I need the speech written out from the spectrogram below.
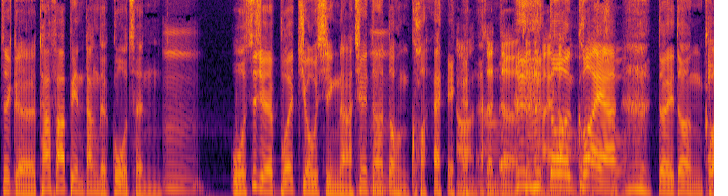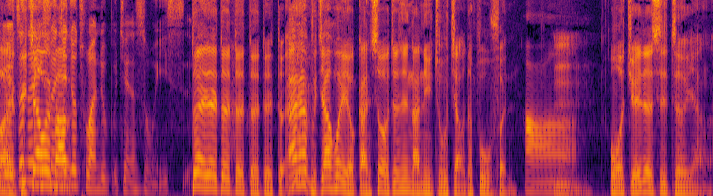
这个他发便当的过程，嗯，我是觉得不会揪心啦，因为都都很快。啊，真的真的都很快啊，对，都很快，比较会发就突然就不见了，是什么意思？对对对对对对对，啊，他 比较会有感受，就是男女主角的部分。哦，嗯，我觉得是这样啊，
